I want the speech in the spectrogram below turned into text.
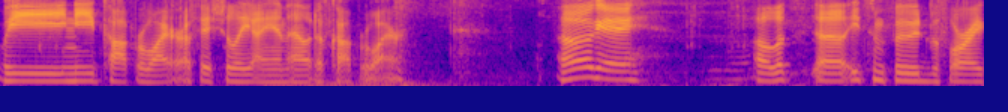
we need copper wire. Officially, I am out of copper wire. Okay. Oh, let's uh, eat some food before I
